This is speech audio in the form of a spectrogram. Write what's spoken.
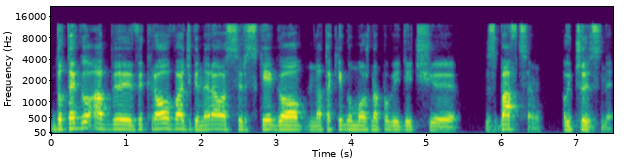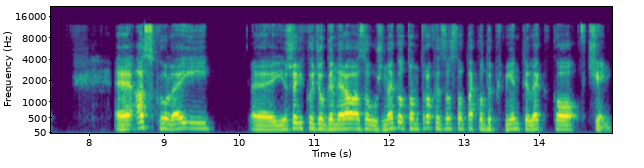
do tego, aby wykreować generała Syrskiego na takiego, można powiedzieć, zbawcę ojczyzny. A z kolei E, jeżeli chodzi o generała Załużnego, to on trochę został tak odepchnięty lekko w cień.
